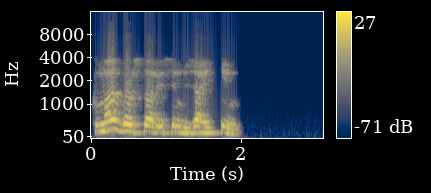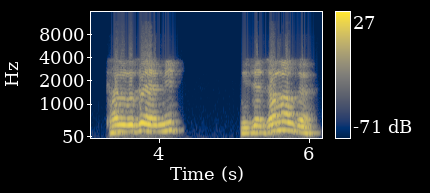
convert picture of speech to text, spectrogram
Kumar borçları için mücahittin. Kanımızı emip nice can aldın.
